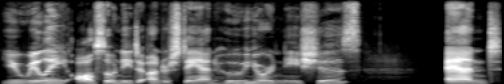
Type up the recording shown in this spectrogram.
you really also need to understand who your niche is, and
